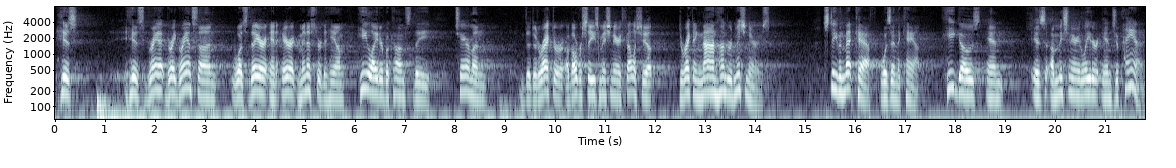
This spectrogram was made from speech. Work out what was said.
his, his great grandson was there, and Eric ministered to him. He later becomes the chairman, the director of Overseas Missionary Fellowship, directing 900 missionaries. Stephen Metcalf was in the camp. He goes and is a missionary leader in Japan.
